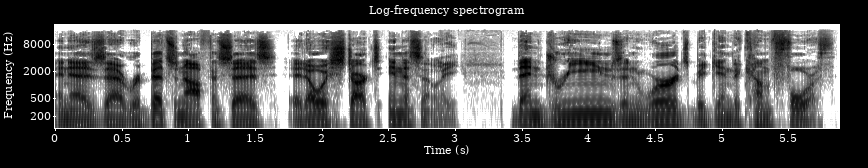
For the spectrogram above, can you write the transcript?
And as uh, often says, it always starts innocently. Then dreams and words begin to come forth.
